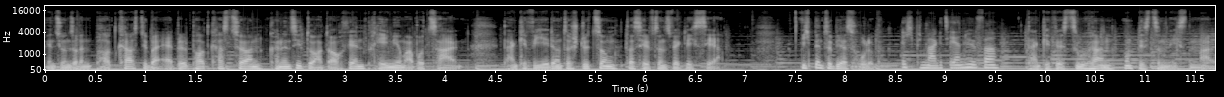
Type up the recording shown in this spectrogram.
Wenn Sie unseren Podcast über Apple Podcasts hören, können Sie dort auch für ein Premium-Abo zahlen. Danke für jede Unterstützung, das hilft uns wirklich sehr. Ich bin Tobias Holub. Ich bin Margit Ehrenhöfer. Danke fürs Zuhören und bis zum nächsten Mal.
